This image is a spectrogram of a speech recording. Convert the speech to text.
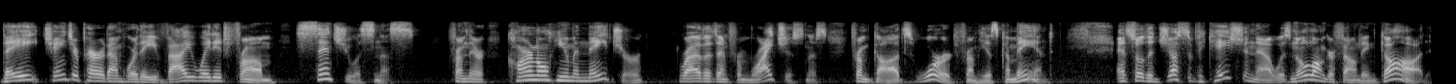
They changed their paradigm where they evaluated from sensuousness, from their carnal human nature rather than from righteousness, from God's word, from his command. And so the justification now was no longer found in God,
